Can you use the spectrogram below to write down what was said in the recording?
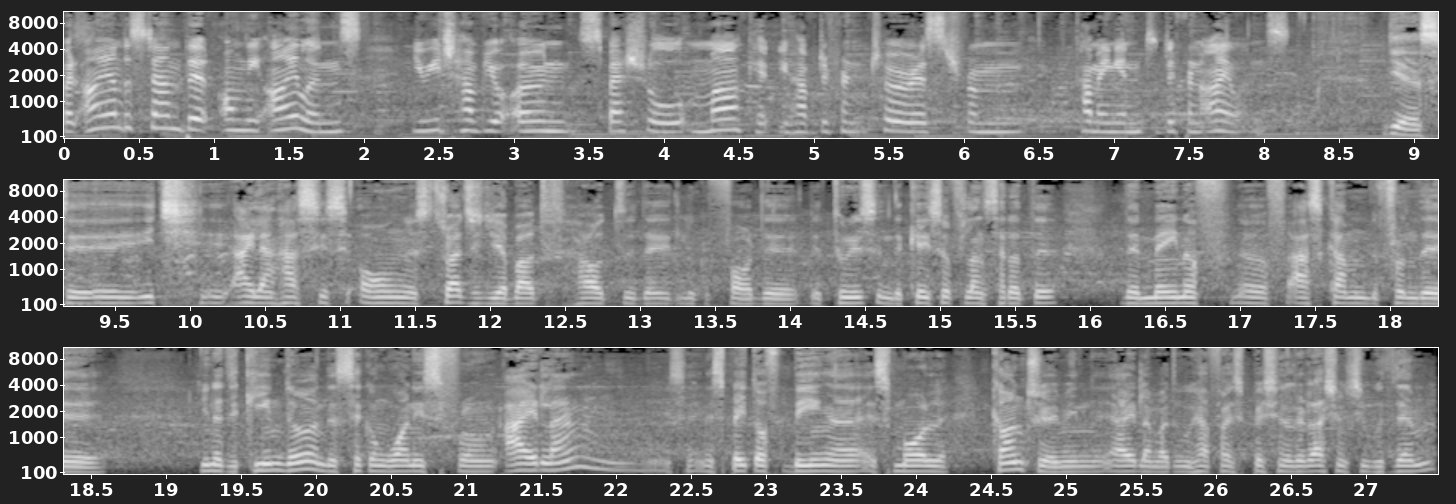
But I understand that on the islands, you each have your own special market. You have different tourists from coming into different islands. Yes, uh, each island has its own strategy about how to look for the, the tourists. In the case of Lanzarote, the main of, of us come from the United Kingdom, and the second one is from Ireland. It's in spite of being a, small country, I mean Ireland, but we have a special relationship with them.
